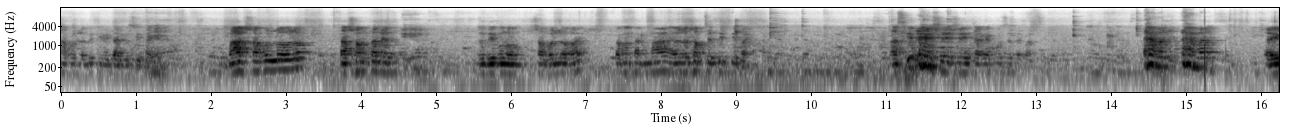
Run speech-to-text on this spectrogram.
সাফল্য পৃথিবীতে আর কিছুই থাকে মার সাফল্য হলো তার সন্তানের যদি কোনো সাফল্য হয়, তখন তার মা হলো সবচেয়ে তৃপ্তি পায়। আজকে সে সেই জায়গায় পৌঁছতে পারছে। এই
